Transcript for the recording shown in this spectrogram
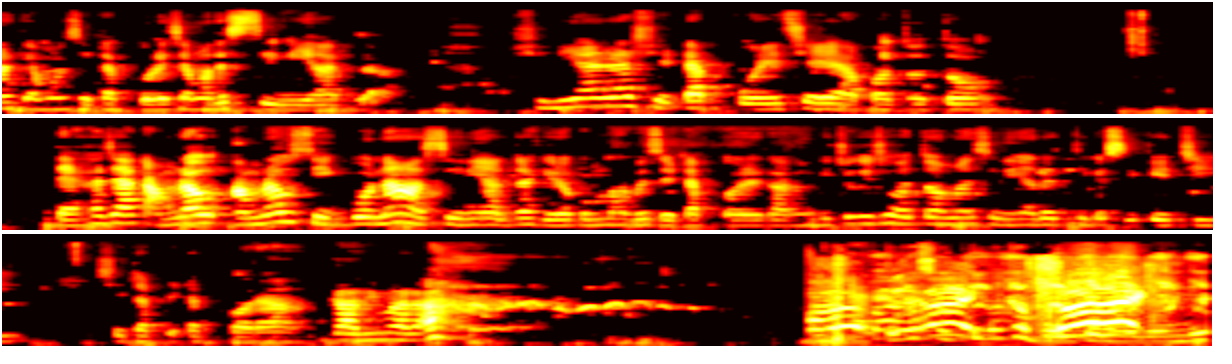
না কেমন সেট আপ করেছে আমাদের সিনিয়ররা সিনিয়ররা সেট আপ করেছে আপাতত। দেখা যাক আমরাও আমরাও শিখব না সিনিয়ররা কীরকমভাবে সেট আপ করে। কারণ কিছু কিছু হয়তো আমরা সিনিয়রদের থেকে শিখেছি সেট আপ টেট আপ করা। গালি মারা। এতটা সত্যি কথা বলতে পারে বন্ধু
